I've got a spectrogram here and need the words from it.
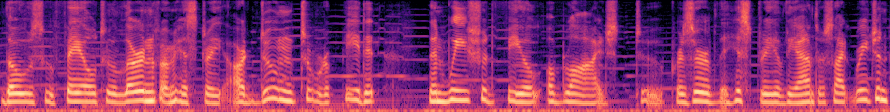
those who fail to learn from history are doomed to repeat it, then we should feel obliged to preserve the history of the anthracite region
